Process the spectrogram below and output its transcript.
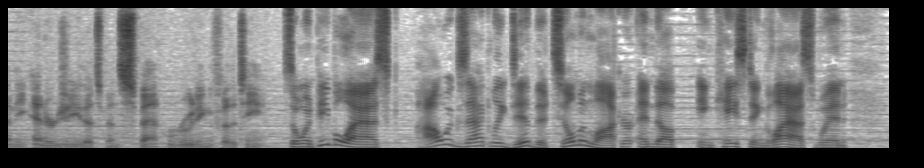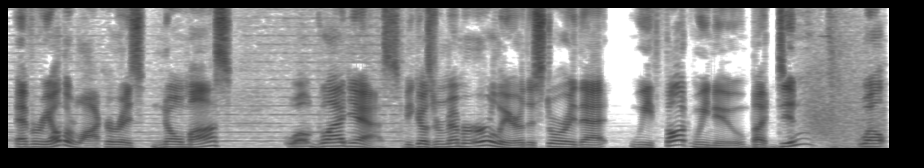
and the energy that's been spent rooting for the team. So when people ask, how exactly did the Tillman locker end up encased in glass when every other locker is no moss? Well, glad you asked, because remember earlier the story that we thought we knew but didn't? Well,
